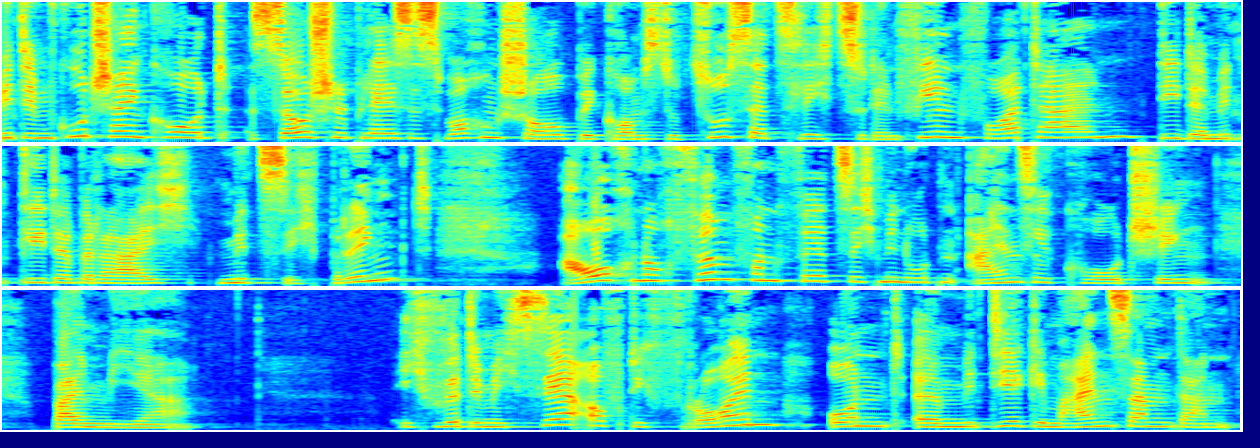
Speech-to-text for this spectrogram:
Mit dem Gutscheincode Social Places Wochenshow bekommst du zusätzlich zu den vielen Vorteilen, die der Mitgliederbereich mit sich bringt, auch noch 45 Minuten Einzelcoaching bei mir. Ich würde mich sehr auf dich freuen und äh, mit dir gemeinsam dann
